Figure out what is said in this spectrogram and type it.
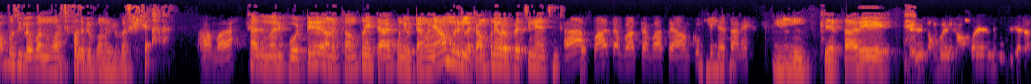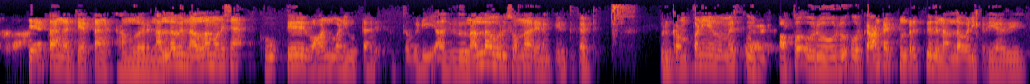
ஆப்போசிட்ல உட்காந்து முறைச்சு பார்த்துட்டு இருப்பானுங்களா பாத்திருக்கியா? ஆமா. அது மாதிரி போட்டு அவனுக்கு கம்பெனி டேக் பண்ணி விட்டாங்க. ஞாபகம் இருக்குல்ல கம்பெனியோட பிரச்சனை ஆச்சுன்னு. ஆ பார்த்தேன் பார்த்தேன் பார்த்தேன். அவன் கூப்பிட்டு கேட்டானே. ம், கேட்டாரு. கேட்டாங்க கேட்டாங்க. அவங்க ஒரு நல்லவர் நல்ல மனுஷன். கூப்பிட்டு வான் பண்ணி விட்டாரு. மத்தபடி அது ஒரு நல்ல ஒரு சொன்னாரு எனக்கு எடுத்துக்காட்டு. ஒரு கம்பெனி அப்ப ஒரு ஒரு ஒரு கான்டாக்ட் பண்றதுக்கு இது நல்ல வழி கிடையாது.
